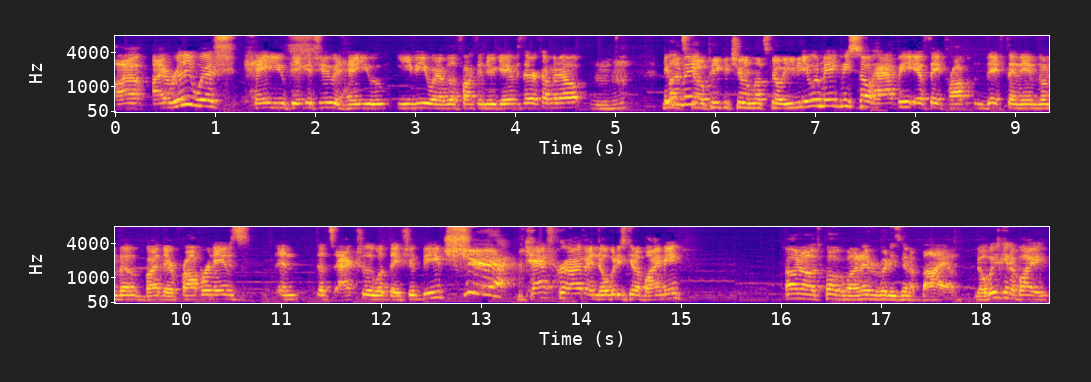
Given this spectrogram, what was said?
I I really wish Hey You Pikachu and Hey You Eevee, whatever the fuck the new games that are coming out. Mm-hmm. Let's would go Pikachu and let's go Eevee. It would make me so happy if they prop if they named them by their proper names, and that's actually what they should be. Shit! Cash grab, and nobody's gonna buy me. Oh no, it's Pokemon. Everybody's gonna buy them. Nobody's gonna buy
